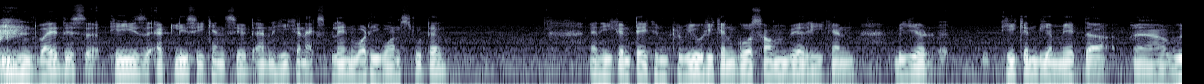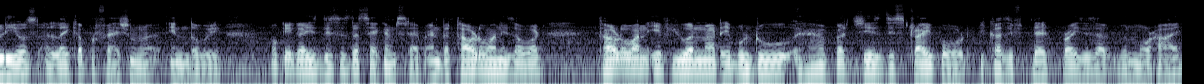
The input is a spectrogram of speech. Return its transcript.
by this uh, he is at least he can sit and he can explain what he wants to tell. And he can take interview he can go somewhere he can be a he can be a make the uh, videos like a professional in the way. Okay guys this is the second step. And the third one is a what third one if you are not able to uh, purchase this tripod because if that prices are even more high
